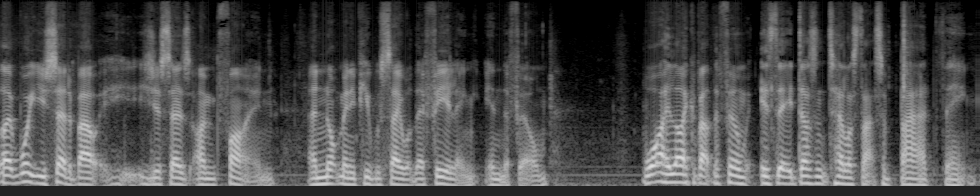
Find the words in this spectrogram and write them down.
like what you said about he he just says I'm fine, and not many people say what they're feeling in the film. What I like about the film is that it doesn't tell us that's a bad thing.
